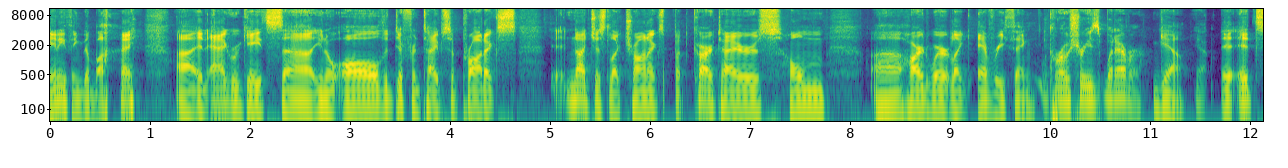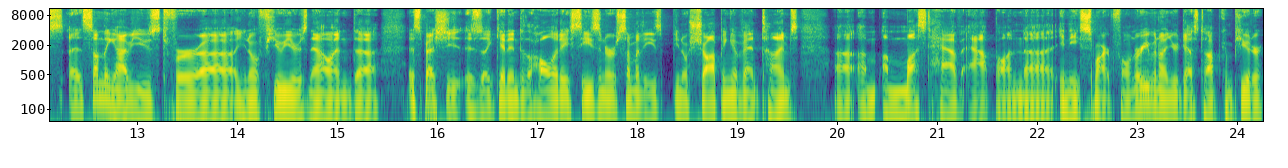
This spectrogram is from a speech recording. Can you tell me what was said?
anything to buy. Uh, it aggregates, uh, you know, all the different types of products, not just electronics, but car tires, home uh, hardware, like everything, groceries, whatever. Yeah, yeah. It's uh, something I've used for uh, you know a few years now, and uh, especially as I get into the holiday season or some of these you know shopping event times, uh, a, a must-have app on uh, any smartphone or even on your desktop computer.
